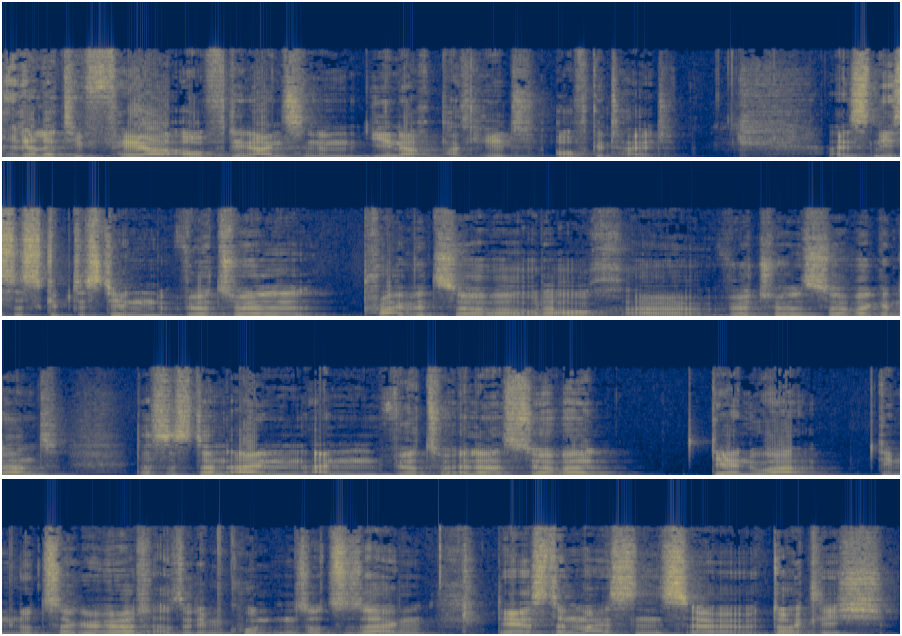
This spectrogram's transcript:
relativ fair auf den einzelnen, je nach Paket aufgeteilt. Als nächstes gibt es den Virtual Private Server oder auch äh, Virtual Server genannt. Das ist dann ein, ein virtueller Server, der nur dem Nutzer gehört, also dem Kunden sozusagen. Der ist dann meistens äh, deutlich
